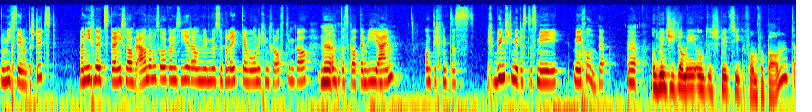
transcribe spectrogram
mich, sehr unterstützt wenn ich nicht das Trainingslager auch noch muss organisieren und wir müssen überlegen, wo ich in Kraftraum gehe. Ja. Und das geht dann wie in einem. Und ich finde das, ich wünschte mir, dass das mehr, mehr kommt. Ja. Ja. Und wünschst du da mehr Unterstützung vom Verband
